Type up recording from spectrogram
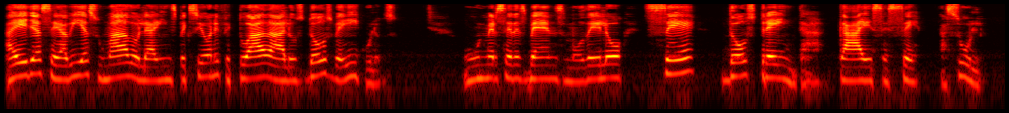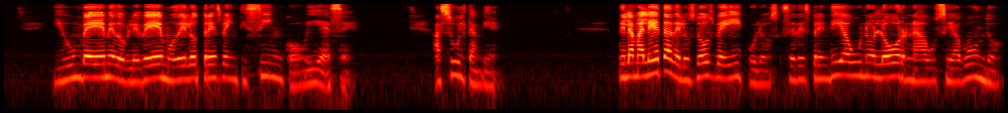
A ellas se había sumado la inspección efectuada a los dos vehículos, un Mercedes-Benz modelo C230 KSC azul y un BMW modelo 325 IS azul también. De la maleta de los dos vehículos se desprendía un olor nauseabundo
